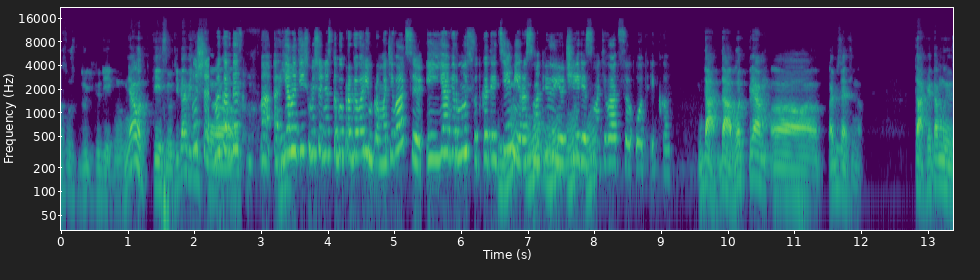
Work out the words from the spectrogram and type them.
послушать других людей. У меня вот кейсы, у тебя видишь... Слушай, мы когда... Э, а, я надеюсь, мы сегодня с тобой проговорим про мотивацию, и я вернусь вот к этой теме и рассмотрю ее через мотивацию от и к. Да, да, вот прям э, обязательно. Так, это мы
